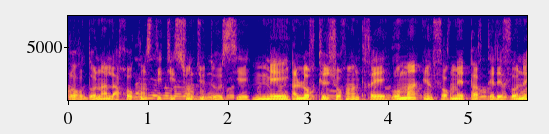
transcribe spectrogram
ordonnant la reconstitution du dossier. Mais alors que je rentrais, on m'a informé par téléphone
